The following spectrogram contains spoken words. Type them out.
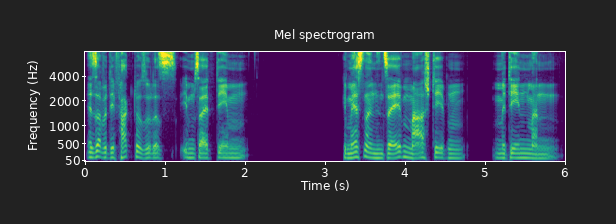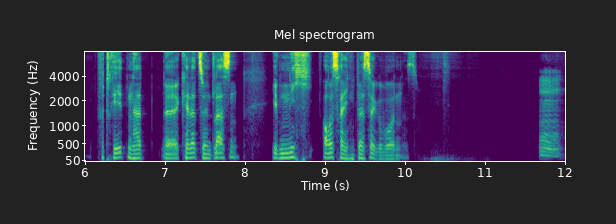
Ist aber de facto so, dass eben seitdem gemessen an denselben Maßstäben, mit denen man vertreten hat, äh, Keller zu entlassen, eben nicht ausreichend besser geworden ist. Hm.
